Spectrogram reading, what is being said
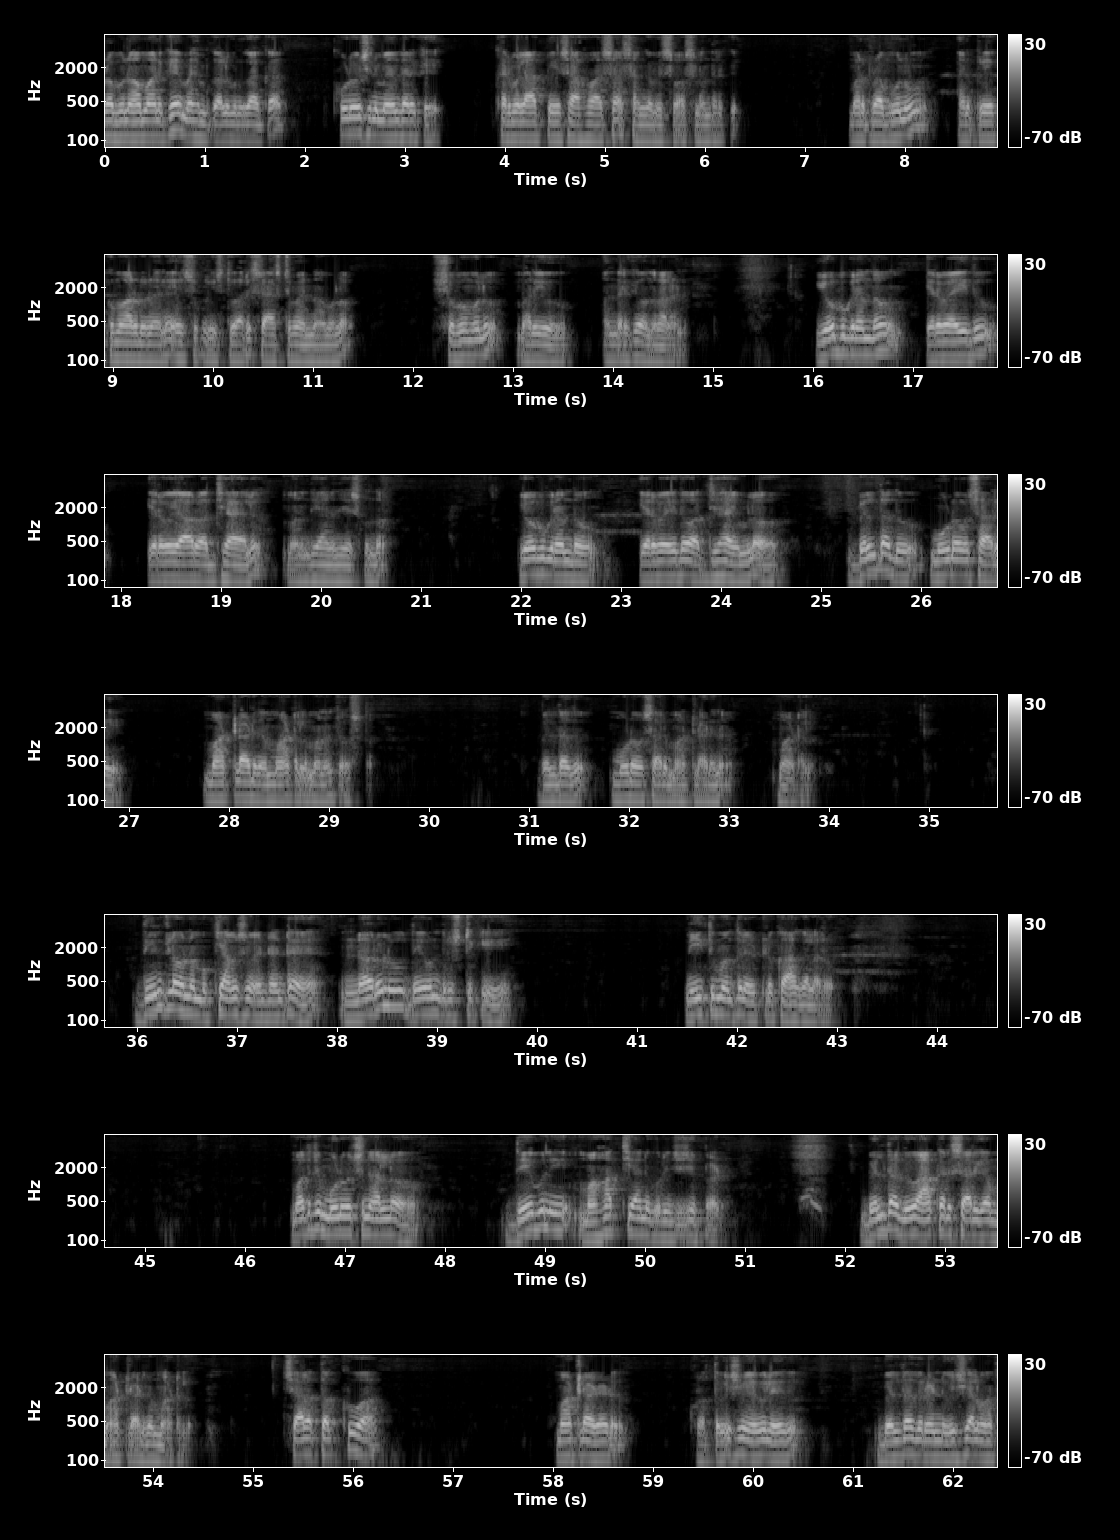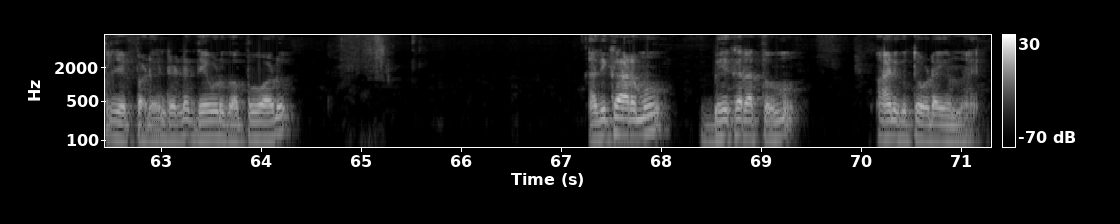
ప్రభునామానికే మహిమ కలుగును గాక కూడోసిన మీ అందరికీ కర్మలాత్మీయ సహవాస సంఘ విశ్వాసులందరికీ. మన ప్రభువును ఆయన ప్రియకుమారుడునైన యేసుక్రీస్తు వారి శ్రేష్టమైన నామలో శుభములు మరియు అందరికీ వందనాలండి. యోబు గ్రంథం ఇరవై ఐదు ఇరవై ఆరు అధ్యాయాలు మనం ధ్యానం చేసుకుందాం. యోబు గ్రంథం ఇరవై ఐదో అధ్యాయంలో బిల్దదు మూడవసారి మాట్లాడిన మాటలు మనం చూస్తాం. బిల్దదు మూడవసారి మాట్లాడిన మాటలు. దీంట్లో ఉన్న ముఖ్య అంశం ఏంటంటే నరులు దేవుని దృష్టికి నీతిమంతులు ఎట్లు కాగలరు? మొదటి మూడు వచనాల్లో దేవుని మహత్యాన్ని గురించి చెప్పాడు. బెల్దదు ఆఖరిసారిగా మాట్లాడిన మాటలు. చాలా తక్కువ మాట్లాడాడు. క్రొత్త విషయం ఏమీ లేదు. బెల్దదు రెండు విషయాలు మాత్రం చెప్పాడు. ఏంటంటే దేవుడు గొప్పవాడు అధికారము భీకరత్వము ఆయనకు తోడై ఉన్నాయి.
